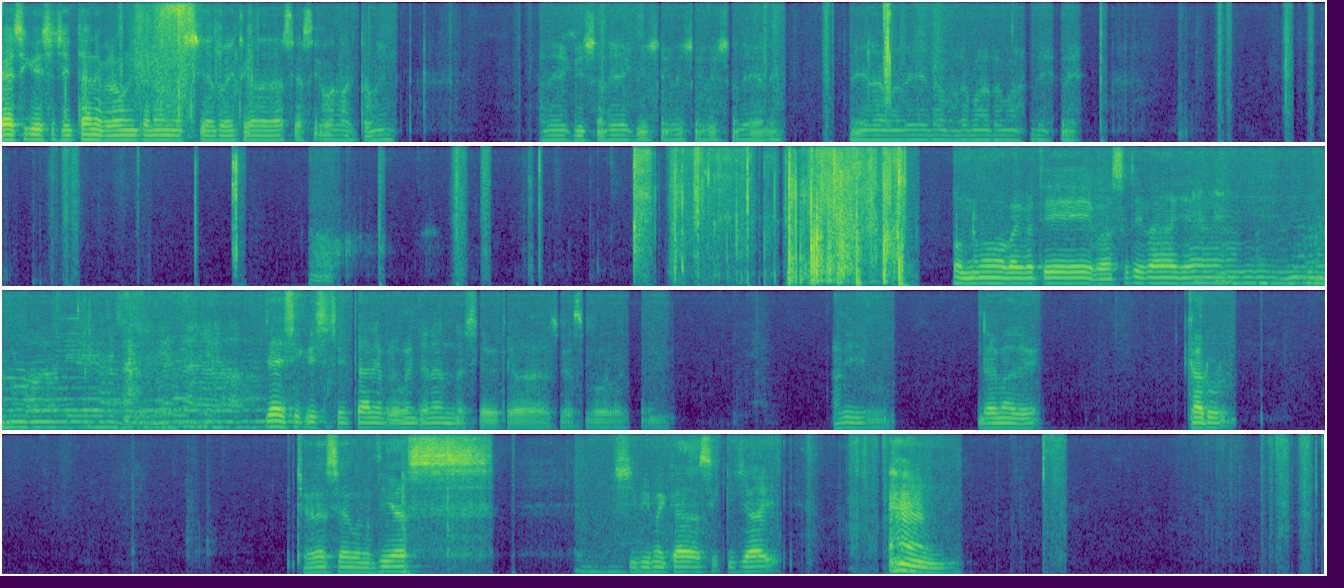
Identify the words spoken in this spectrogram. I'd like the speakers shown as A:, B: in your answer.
A: Jai Sri Krishna Chaitanya Prabhu Nityananda Sri Advaita Gadadara Sri Asivar Bhaktamin Hare Krishna Hare Krishna Krishna Krishna Hare Hare Hare Rama Hare Rama Rama Rama Hare Hare. Om Namo Bhagavate Vasudevaya Jai Shri Krishna Chaitanya Prabhu Nityananda Sri Advaita Gadadara Sri Asivar Bhaktamin Hare Jai Madre Carol. Muchas gracias, buenos días. Shibimekada Sikijai.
